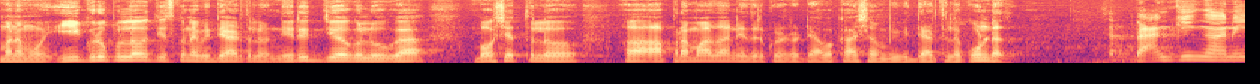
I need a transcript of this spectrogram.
మనము ఈ గ్రూపులో తీసుకున్న విద్యార్థులు నిరుద్యోగులుగా భవిష్యత్తులో ఆ ప్రమాదాన్ని ఎదుర్కొనేటువంటి అవకాశం ఈ విద్యార్థులకు ఉండదు సార్ బ్యాంకింగ్ కానీ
